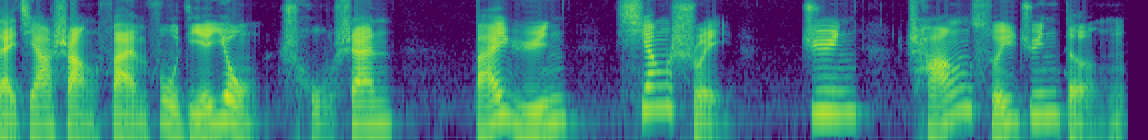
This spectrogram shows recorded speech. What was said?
再加上反复叠用楚山、白云、香水、君、常随君等，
